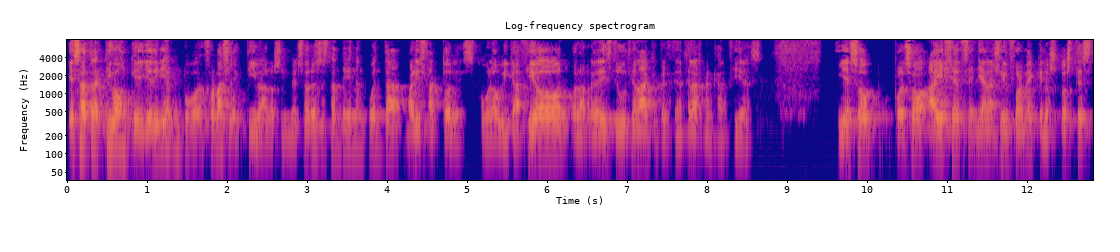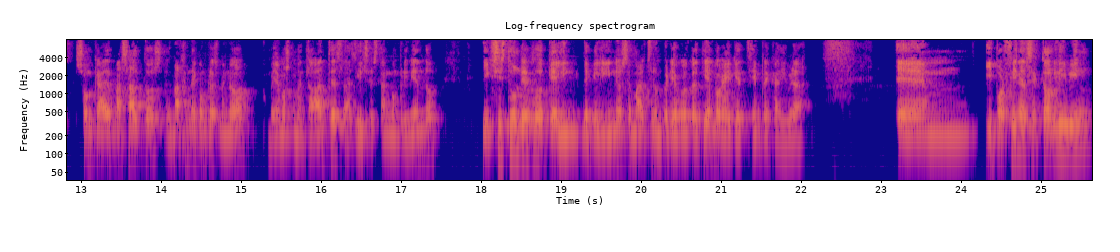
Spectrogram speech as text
es atractivo, aunque yo diría que un poco de forma selectiva. Los inversores están teniendo en cuenta varios factores, como la ubicación o la red de distribución a la que pertenecen las mercancías. Y eso, por eso AIG señala en su informe que los costes son cada vez más altos, el margen de compra es menor, como ya hemos comentado antes, las yields se están comprimiendo y existe un riesgo de que el, de se marche en un periodo corto de tiempo que hay que siempre calibrar. Eh, y por fin, el sector living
